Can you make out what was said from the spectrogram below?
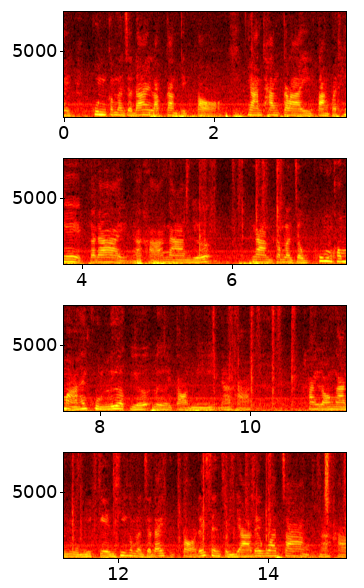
น์ คุณกำลังจะได้รับการติดต่อ งานทางไกลต่างประเทศก็ได้นะคะ งานเยอะ งานกำลังจะพุ่งเข้ามาให้คุณเลือกเยอะเลยตอนนี้นะคะ ใครรองานอยู่มีเกณฑ์ที่กำลังจะได้ติดต่อได้เซ็นสัญญาได้ว่าจ้างนะคะ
